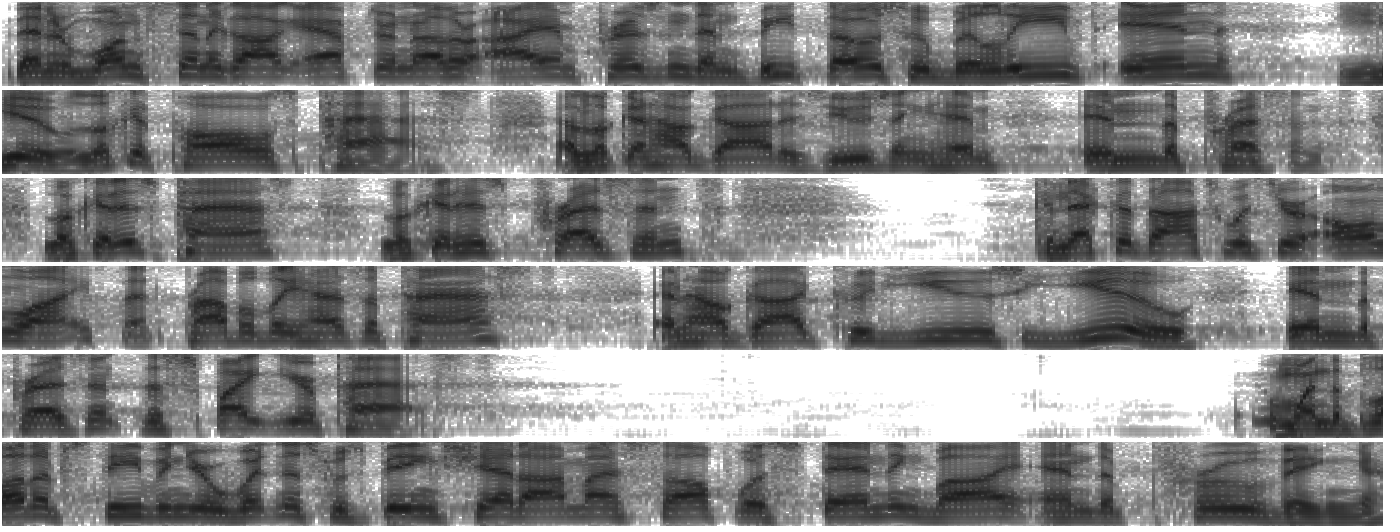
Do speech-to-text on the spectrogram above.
that in one synagogue after another I imprisoned and beat those who believed in you. Look at Paul's past and look at how God is using him in the present. Look at his past, look at his present. Connect the dots with your own life that probably has a past and how God could use you in the present despite your past. When the blood of Stephen, your witness, was being shed, I myself was standing by and approving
